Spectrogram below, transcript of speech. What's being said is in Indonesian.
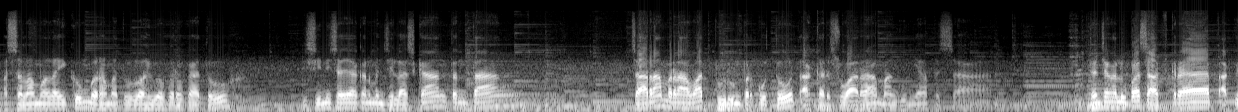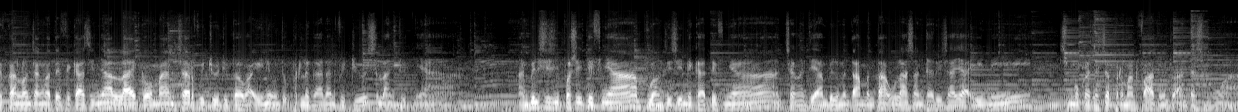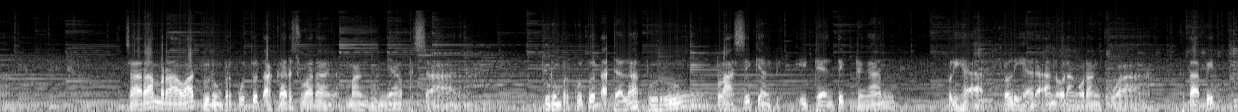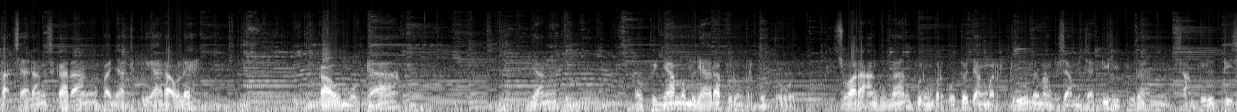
Assalamualaikum warahmatullahi wabarakatuh. Di sini saya akan menjelaskan tentang cara merawat burung perkutut agar suara manggungnya besar. Dan jangan lupa subscribe, aktifkan lonceng notifikasinya, like, comment, share video di bawah ini untuk berlangganan video selanjutnya. Ambil sisi positifnya, buang sisi negatifnya. Jangan diambil mentah-mentah ulasan dari saya ini. Semoga saja bermanfaat untuk Anda semua. Cara merawat burung perkutut agar suara manggungnya besar. Burung perkutut adalah burung klasik yang identik dengan peliharaan orang-orang tua. Tetapi tak jarang sekarang banyak dipelihara oleh kaum muda yang hobinya memelihara burung perkutut. Suara anggungan burung perkutut yang merdu memang bisa menjadi hiburan sambil di,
